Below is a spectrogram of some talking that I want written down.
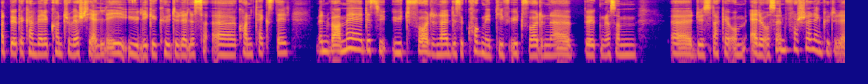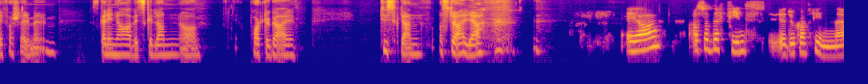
at bøker kan være kontroversielle i ulike kulturelle uh, kontekster. Men hva med disse utfordrende, disse kognitivt utfordrende bøkene som du snakker om? Er det også en forskjell, en kulturell forskjell mellom skandinaviske land og Portugal, Tyskland, Australia? ja, Altså det finnes, Du kan finne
